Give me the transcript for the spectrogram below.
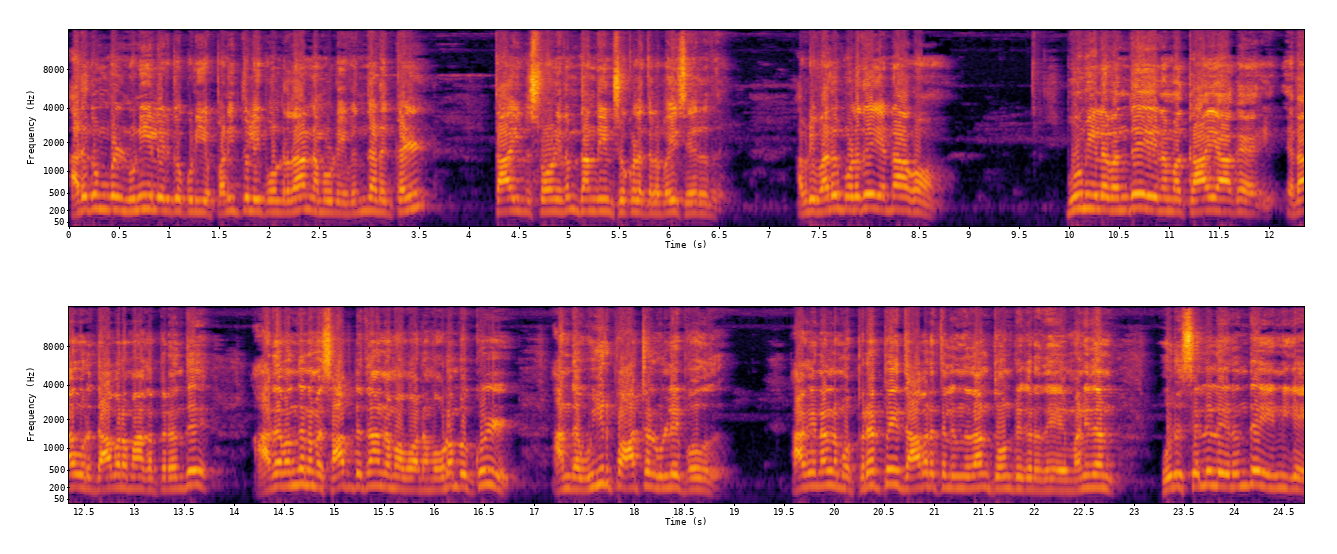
அருகம்புல் நுனியில் இருக்கக்கூடிய பனித்துளி போன்றுதான் நம்மளுடைய விந்தணுக்கள் தாயின் சோனிதம் தந்தையின் சுக்கலத்தில் போய் சேருது. அப்படி வரும் பொழுது என்னாகும்? பூமியில் வந்து நம்ம காயாக ஏதாவது ஒரு தாவரமாக பிறந்து அதை வந்து நம்ம சாப்பிட்டு தான் நம்ம நம்ம உடம்புக்குள் அந்த உயிர்ப்பு ஆற்றல் உள்ளே போகுது. ஆகையினால் நம்ம பிறப்பே தாவரத்திலிருந்து தான் தோன்றுகிறது. மனிதன் ஒரு செல்லில் இருந்து இன்றைக்கி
